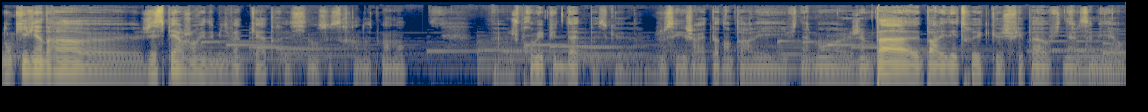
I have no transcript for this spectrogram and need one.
Donc il viendra, euh, j'espère janvier 2024. Sinon ce sera un autre moment. je promets plus de date parce que je sais que j'arrête pas d'en parler et finalement j'aime pas parler des trucs que je fais pas. Au final ça m'énerve.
